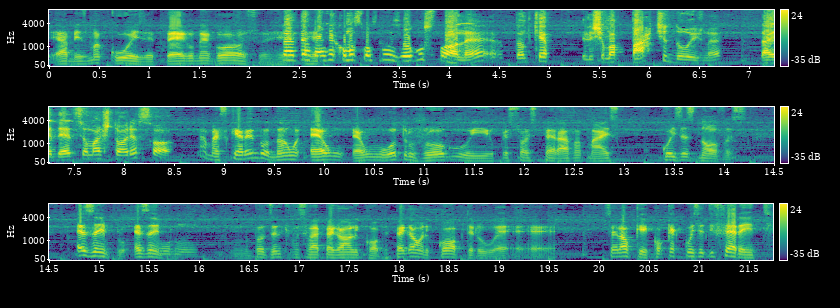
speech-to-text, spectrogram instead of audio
É, a mesma coisa, é pega o negócio. É, Na verdade é... é como se fosse um jogo só, né? Tanto que é, ele chama parte 2, né? Da ideia de ser uma história só. Ah, mas querendo ou não, é um, é um outro jogo e o pessoal esperava mais coisas novas. Exemplo, exemplo. Uhum. Não estou dizendo que você vai pegar um helicóptero. Pegar um helicóptero é, é, é sei lá o que, qualquer coisa diferente.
